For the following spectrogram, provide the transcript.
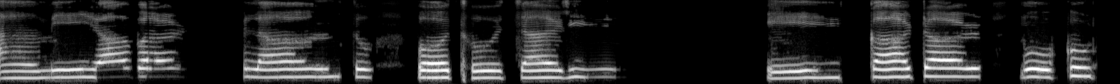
আমি আবার ক্লান্ত পথচারী এই কাটার মুকুট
